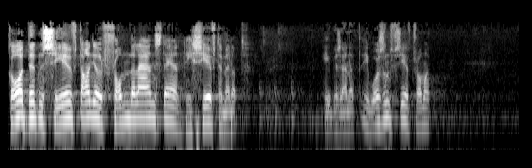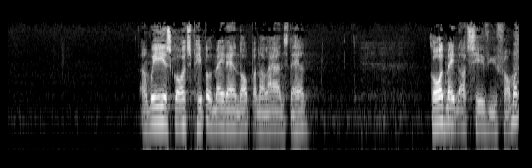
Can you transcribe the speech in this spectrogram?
God didn't save Daniel from the lion's den, He saved him in it. He was in it, he wasn't saved from it. And we, as God's people, might end up in a lion's den. God might not save you from it,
